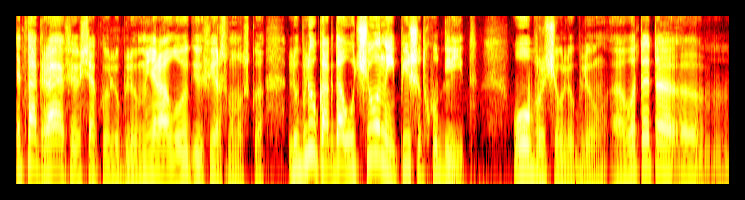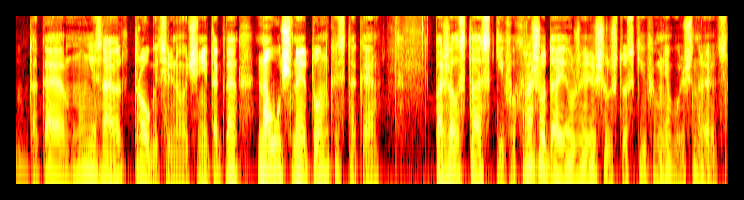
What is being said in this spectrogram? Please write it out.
Этнографию всякую люблю, минералогию ферсмановскую. Люблю, когда ученый пишет худлит. Обручева люблю. А вот это э, такая, ну, не знаю, это трогательно очень. И такая научная тонкость такая. Пожалуйста, о скифах. Хорошо, да, я уже решил, что скифы мне больше нравятся.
